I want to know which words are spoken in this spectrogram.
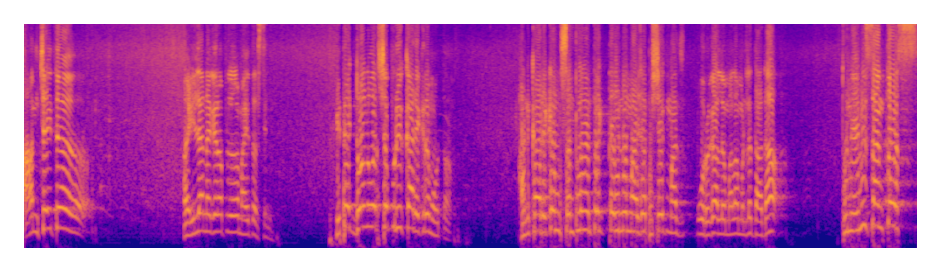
आमच्या इथं अहिल्यानगर आपल्याला माहीत असतील. इथे एक दोन वर्षापूर्वी कार्यक्रम होता. आणि कार्यक्रम संपल्यानंतर एक ताईनं माझ्यापाशी एक माझं पोरगा आलं मला म्हटलं दादा तू नेहमीच सांगतोस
